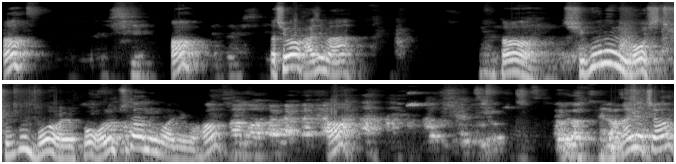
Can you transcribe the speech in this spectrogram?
어? 어? 너 지구가 가지 마. 어, 지구는 뭐, 씨, 지구 뭘, 뭐 어렵지도 않은 거 가지고, 어? 어? 알겠죠?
